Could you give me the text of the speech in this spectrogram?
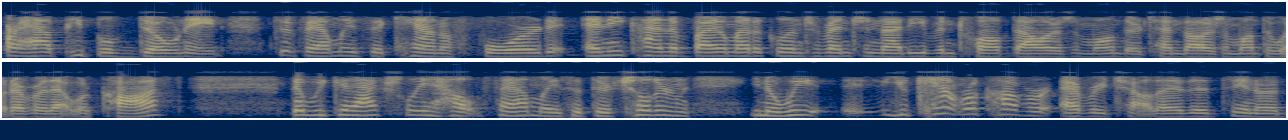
or have people donate to families that can't afford any kind of biomedical intervention, not even $12 a month or $10 a month or whatever that would cost, that we could actually help families that their children, you know, we, you can't recover every child. It's, you know,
